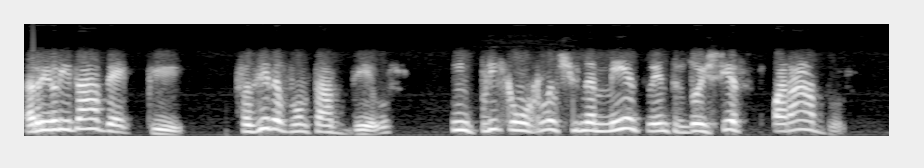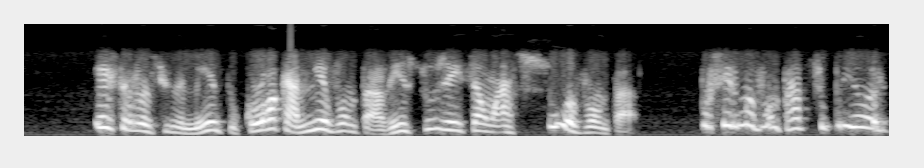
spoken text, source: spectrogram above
A realidade é que fazer a vontade de Deus implica um relacionamento entre dois seres separados. Este relacionamento coloca a minha vontade em sujeição à sua vontade, por ser uma vontade superior,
